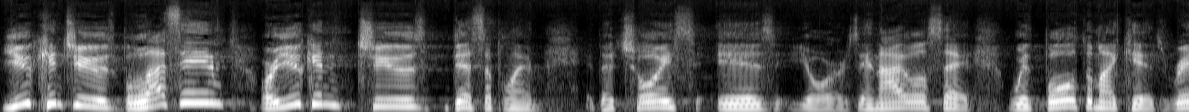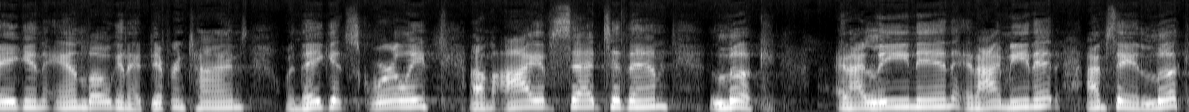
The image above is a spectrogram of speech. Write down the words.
You can choose blessing or you can choose discipline. The choice is yours. And I will say, with both of my kids, Reagan and Logan, at different times, when they get squirrely, um, I have said to them, look, and I lean in and I mean it. I'm saying, look,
